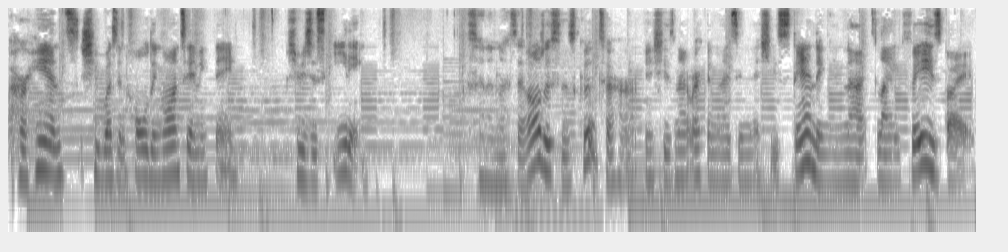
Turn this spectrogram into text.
her hands she wasn't holding on to anything she was just eating so then i said oh this is good to her and she's not recognizing that she's standing and not like phased by it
